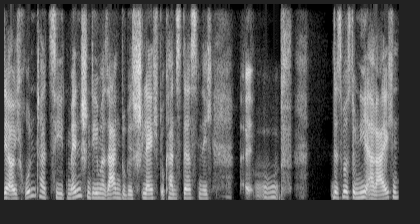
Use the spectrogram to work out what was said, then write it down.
der euch runterzieht, Menschen, die immer sagen, du bist schlecht, du kannst das nicht, äh, das wirst du nie erreichen,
